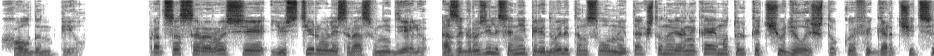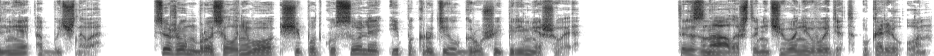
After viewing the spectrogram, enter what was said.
Холден пил. Процессоры Росси юстировались раз в неделю, а загрузились они перед вылетом с Луны, так что наверняка ему только чудилось, что кофе горчит сильнее обычного. Все же он бросил в него щепотку соли и покрутил грушей, перемешивая. «Ты знала, что ничего не выйдет», — укорил он.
